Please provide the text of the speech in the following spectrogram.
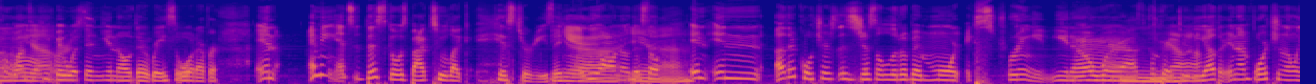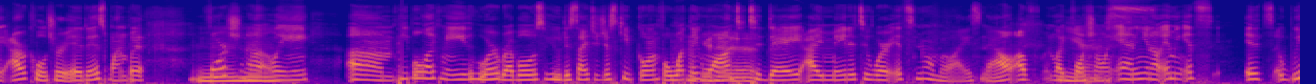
also want Yeah. to keep it within you know their race or whatever. And I mean, it's this goes back to like histories, and know, we all know this. yeah. So in in other cultures, it's just a little bit more extreme, you know. whereas compared Mm, yeah. to the other, and unfortunately, our culture it is one, but Mm-hmm. fortunately. Um, people like me who are rebels who decide to just keep going for what they want. Today, I made it to where it's normalized now. Of like, Yes. fortunately, and you know, I mean, it's it's we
